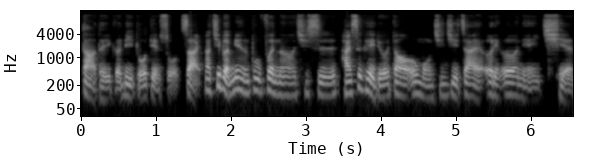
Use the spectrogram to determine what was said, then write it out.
大的一个利多点所在。那基本面的部分呢，其实还是可以留意到欧盟经济在二零二二年以前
